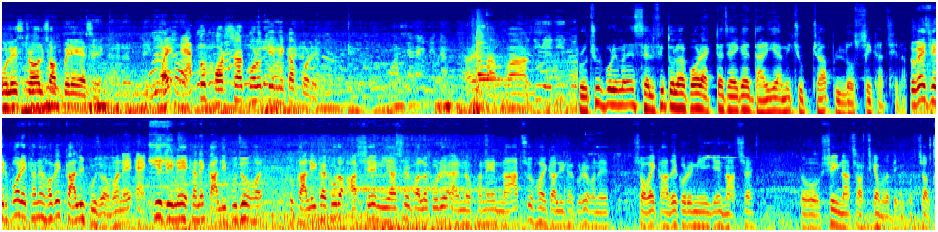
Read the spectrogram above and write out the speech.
কোলেস্ট্রল সব বেড়ে গেছে। ভাই এত ফর্সার পরও কে মেকআপ করে? প্রচুর পরিমাণে সেলফি তোলার পর একটা জায়গায় দাঁড়িয়ে আমি চুপচাপ লস্যি খাচ্ছিলাম। তো গাইজ এরপর এখানে হবে কালী পুজো। মানে একই দিনে এখানে কালী পুজো হয়। তো কালী ঠাকুর আসে নিয়ে আসে ভালো করে। অ্যান্ড ওখানে নাচও হয় কালী ঠাকুরের মানে সবাই কাঁধে করে নিয়ে গিয়ে নাচায়। তো সেই নাচ আজকে আমরা দেখব। চলো।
